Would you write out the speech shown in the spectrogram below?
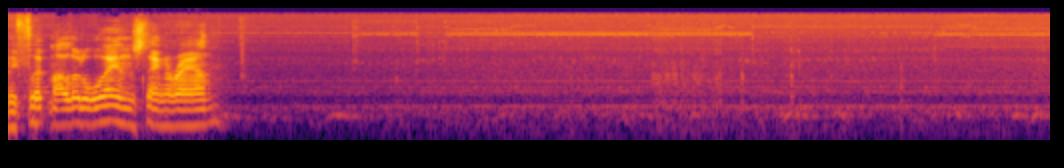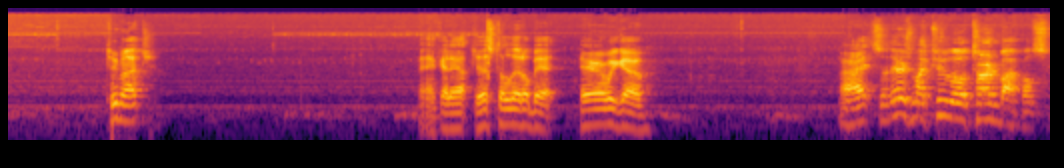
let me flip my little lens thing around Too much. Back it out just a little bit. There we go. Alright, so there's my two little turnbuckles.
